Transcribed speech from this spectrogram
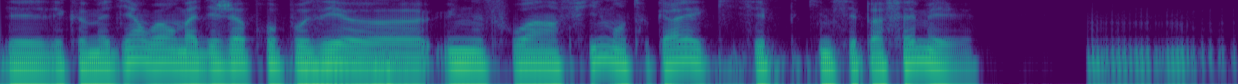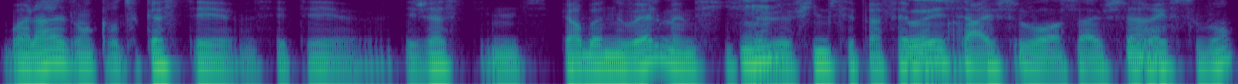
des, des comédiens. Ouais, on m'a déjà proposé euh, une fois un film, en tout cas, et qui, ne s'est pas fait, mais. euh, voilà, donc en tout cas, c'était c'était, euh, déjà c'était une super bonne nouvelle, même si Mhm. le film s'est pas fait. Oui, Bon, ça bah, arrive souvent, ça arrive ça souvent. arrive souvent.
